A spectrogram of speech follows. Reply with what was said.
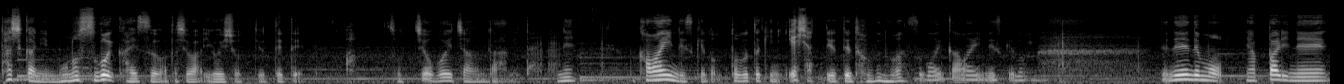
確かにものすごい回数私は「よいしょ」って言っててそっち覚えちゃうんだみたいなね。可愛いんですけど飛ぶ時に「よいしょ!」って言って飛ぶのはすごい可愛いんですけど。でねでもやっぱりね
